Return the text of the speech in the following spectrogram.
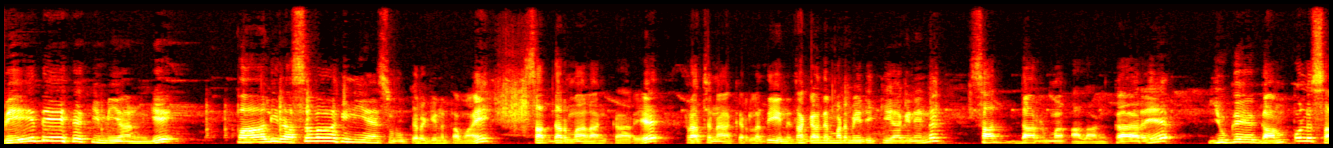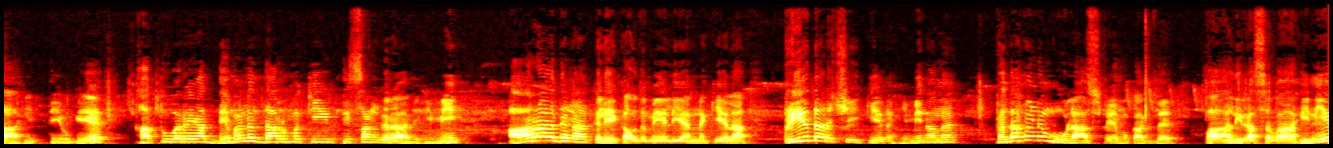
වේදේහ හිමියන්ගේ පාලි රසවාහිනිය ඇසුරු කරගෙන තමයි සද්ධර්මාලංකාරය රචනා කරලා තියෙන්නේ. සක්කර දැන් මට මේ ටික කියාගෙන එන්න සද්ධර්ම අලංකාරය යුගය ගම්පොළ සාහිත්‍ය යුගය කතුවරයා දෙවන ධර්ම කීර්ති සංඝරාජ හිමි ආරාධනා කළේ කවුද මේ ලියන්න කියලා ප්‍රියදර්ශී කියන හිමිනම ප්‍රධාන මූලාශ්‍රය මොකක්ද? පාලි රසවාහිනිය.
